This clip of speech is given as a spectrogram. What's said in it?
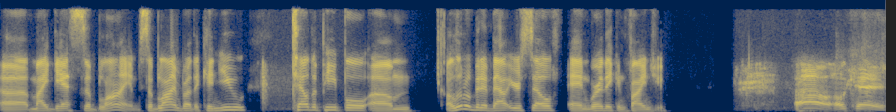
uh, my guest, Sublime. Sublime, brother, can you tell the people um, a little bit about yourself and where they can find you? Oh, okay.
